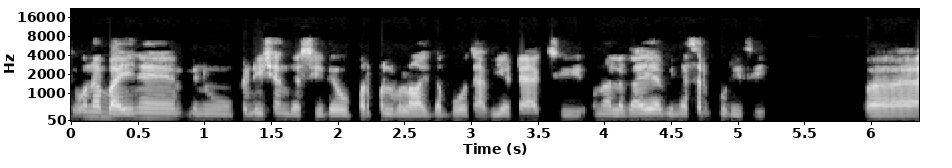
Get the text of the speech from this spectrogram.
ਤੇ ਉਹਨਾਂ ਬਾਈ ਨੇ ਮੈਨੂੰ ਕੰਡੀਸ਼ਨ ਦੱਸੀ ਤੇ ਉਹ ਪਰਪਲ ਬਲਾਜ ਦਾ ਬਹੁਤ ਹੈਵੀ ਅਟੈਕ ਸੀ। ਉਹਨਾਂ ਲਗਾਇਆ ਵੀ ਨਸਰਪੁਰੀ ਸੀ। ਅਹ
